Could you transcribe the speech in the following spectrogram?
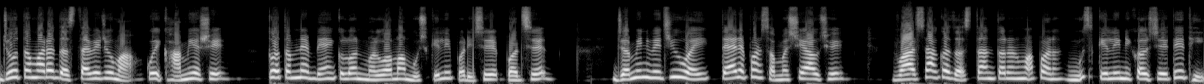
જો તમારા દસ્તાવેજોમાં કોઈ ખામી હશે, તો તમને બેંક લોન મળવામાં મુશ્કેલી પડી પડશે. જમીન વેચવી હોય ત્યારે પણ સમસ્યા આવશે. વારસાગત હસ્તાંતરણમાં પણ મુશ્કેલી નીકળશે તેથી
